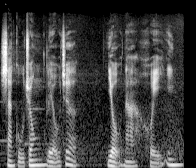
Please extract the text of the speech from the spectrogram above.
山谷中留着有那回音。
